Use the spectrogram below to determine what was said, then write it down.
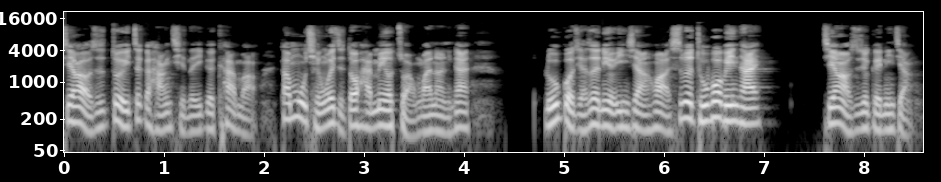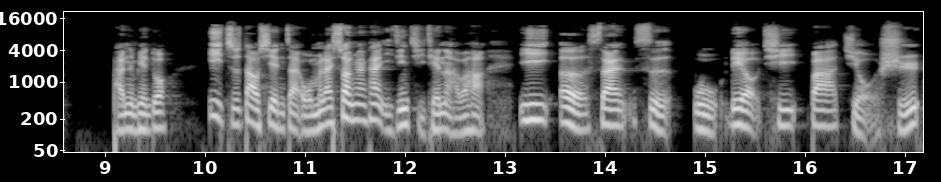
姜老师对于这个行情的一个看法，到目前为止都还没有转弯呢。你看，如果假设你有印象的话，是不是突破平台？姜老师就跟你讲，盘整偏多，一直到现在，我们来算看看已经几天了，好不好？一二三四五六七八九十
